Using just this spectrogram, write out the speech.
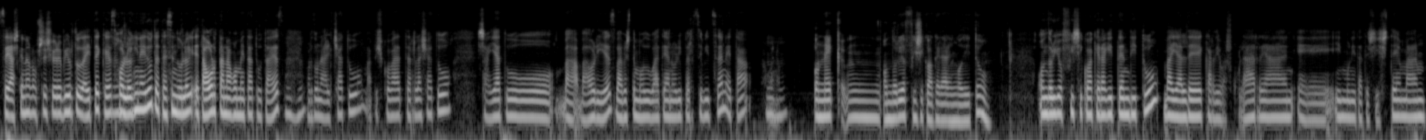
ze askenan obsesio ere bihurtu daiteke, ez, jo, egin nahi dut, eta ezin du, eta hortan nago metatuta, ez, orduan altxatu, ba, pixko bat erlaxatu, saiatu, ba, ba hori ez, ba, beste modu batean hori pertzibitzen, eta, bueno, Honek mm, ondorio fisikoak eragingo ditu. ondorio fisikoak eragiten ditu, bai alde kardiovaskularrean, e, immunitate sisteman,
